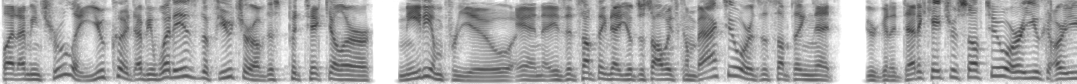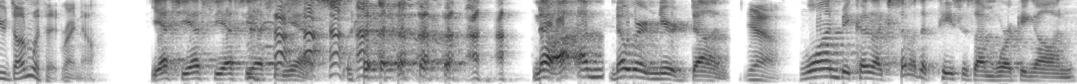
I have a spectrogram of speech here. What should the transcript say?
But I mean, truly, you could. I mean, what is the future of this particular medium for you? And is it something that you'll just always come back to, or is it something that you're going to dedicate yourself to, or are you are you done with it right now? Yes, yes, yes, yes, and yes. no, I, I'm nowhere near done. yeah. One, because like some of the pieces I'm working on,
